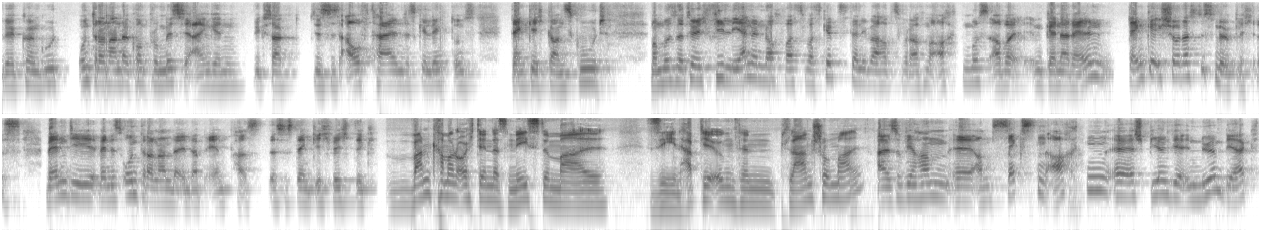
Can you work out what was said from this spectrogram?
wir können gut untereinander Kompromisse eingehen. Wie gesagt, dieses Aufteilen, das gelingt uns, denke ich, ganz gut. Man muss natürlich viel lernen noch, was, was gibt es denn überhaupt, worauf man achten muss, aber im Generellen denke ich schon, dass das möglich ist, wenn, die, wenn es untereinander in der Band passt. Das ist, denke ich, wichtig. Wann kann man euch denn das nächste Mal sehen? Habt ihr irgendeinen Plan schon mal? Also wir haben äh, am 6.8. Äh, spielen wir in Nürnberg.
